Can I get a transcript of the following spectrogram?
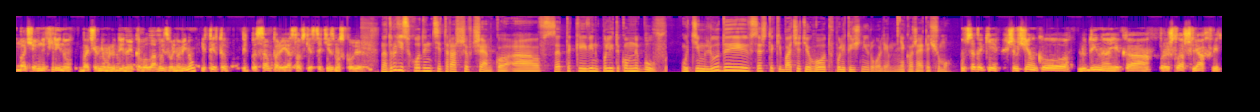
бачив в них ліну, бачив в ньому людину, яка вела визвольну війну, і тих, хто підписав Переяславські статті з Московією. На другій сходинці Тарас Шевченко. А все таки він політиком не був. Утім, люди все ж таки бачать його от в політичній ролі. Як вважаєте, чому все таки Шевченко людина, яка пройшла шлях від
